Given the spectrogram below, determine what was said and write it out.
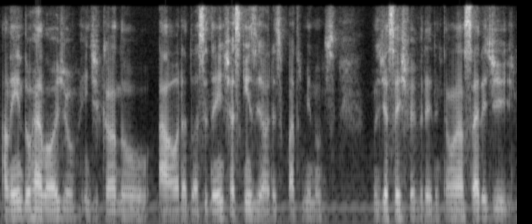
além do relógio indicando a hora do acidente, às 15 horas e 4 minutos, no dia 6 de fevereiro. Então é uma série de,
